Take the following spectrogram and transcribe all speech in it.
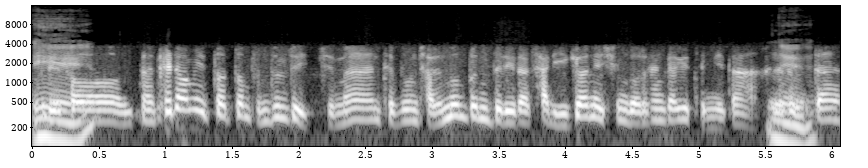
예. 그래서 일단 폐렴이 있었던 분들도 있지만 대부분 젊은 분들이라 잘 이겨내신 거로 생각이 듭니다. 그래서 네. 일단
